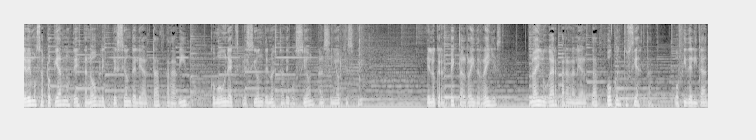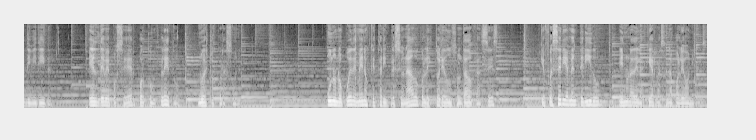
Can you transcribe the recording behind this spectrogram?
debemos apropiarnos de esta noble expresión de lealtad a David como una expresión de nuestra devoción al Señor Jesucristo. En lo que respecta al Rey de Reyes, no hay lugar para la lealtad poco entusiasta o fidelidad dividida. Él debe poseer por completo nuestros corazones. Uno no puede menos que estar impresionado con la historia de un soldado francés que fue seriamente herido en una de las guerras napoleónicas.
